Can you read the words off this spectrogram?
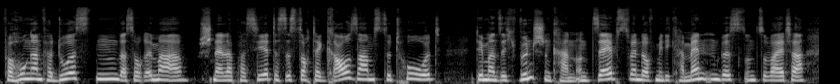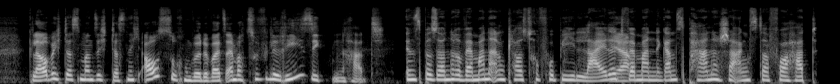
verhungern, verdursten, was auch immer schneller passiert. Das ist doch der grausamste Tod, den man sich wünschen kann. Und selbst wenn du auf Medikamenten bist und so weiter, glaube ich, dass man sich das nicht aussuchen würde, weil es einfach zu viele Risiken hat. Insbesondere wenn man an Klaustrophobie leidet, ja. wenn man eine ganz panische Angst davor hat,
